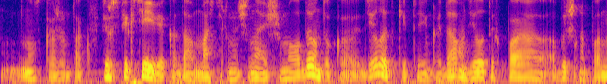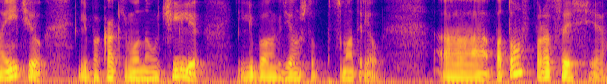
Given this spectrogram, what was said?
ну, скажем так, в перспективе, когда мастер начинающий молодой, он только делает какие-то игры, да, он делает их по, обычно по наитию, либо как его научили, либо он- где он что-то подсмотрел. А потом в процессе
